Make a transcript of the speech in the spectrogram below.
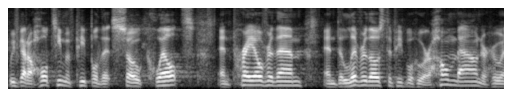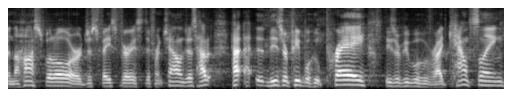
We've got a whole team of people that sew quilts and pray over them and deliver those to people who are homebound or who are in the hospital or just face various different challenges. How, how, these are people who pray, these are people who provide counseling,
